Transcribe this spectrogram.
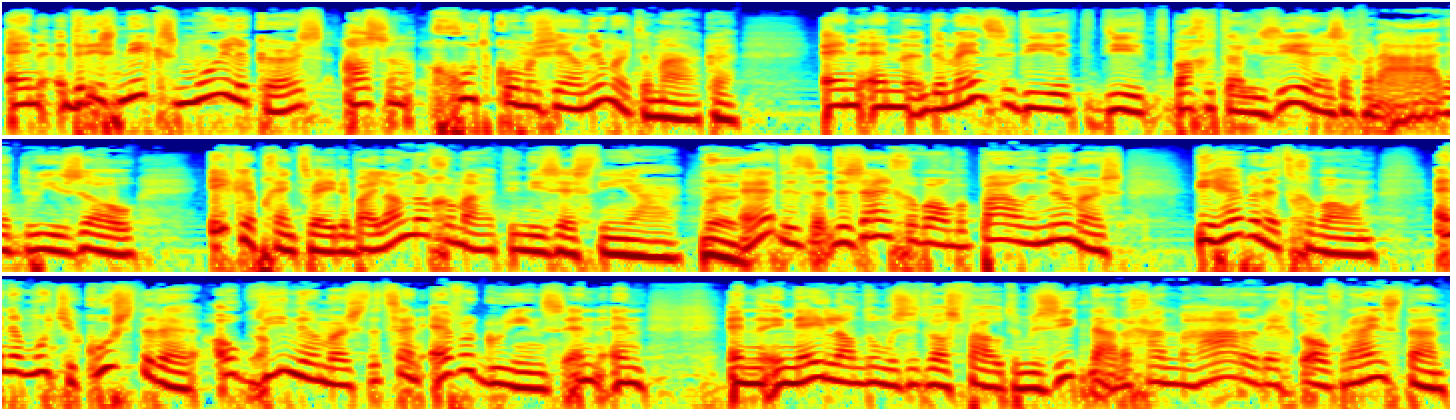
En er is niks moeilijkers als een goed commercieel nummer te maken. En, en de mensen die het, die het bagatelliseren en zeggen van... ah, dat doe je zo. Ik heb geen tweede Bailando gemaakt in die 16 jaar. Nee. Dus er zijn gewoon bepaalde nummers. Die hebben het gewoon. En dan moet je koesteren. Ook die nummers, dat zijn evergreens. En, en, en in Nederland noemen ze het wel eens foute muziek. Nou, dan gaan mijn haren recht overeind staan.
